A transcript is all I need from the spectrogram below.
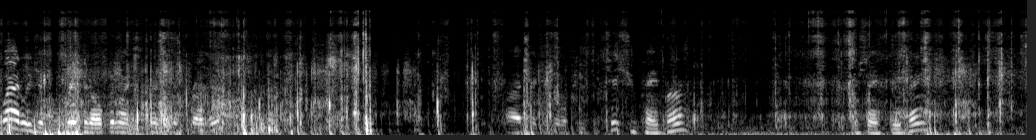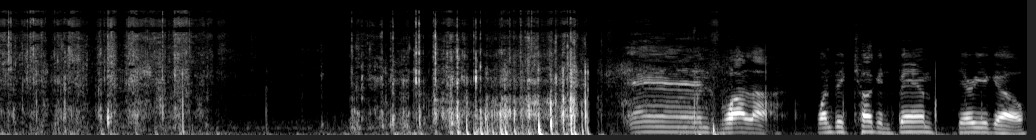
glad we just rip it open like a Christmas present. Uh, take a little piece of tissue paper for safekeeping. And voila. One big tug and bam, there you go.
